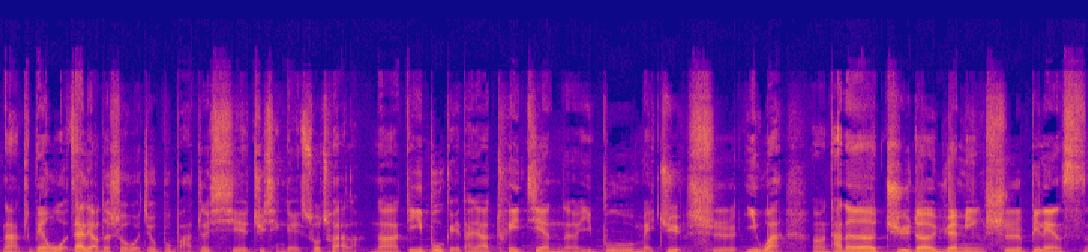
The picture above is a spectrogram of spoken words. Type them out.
那这边我在聊的时候，我就不把这些剧情给说出来了。那第一部给大家推荐的一部美剧是《亿万》，嗯，它的剧的。原名是 Billions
